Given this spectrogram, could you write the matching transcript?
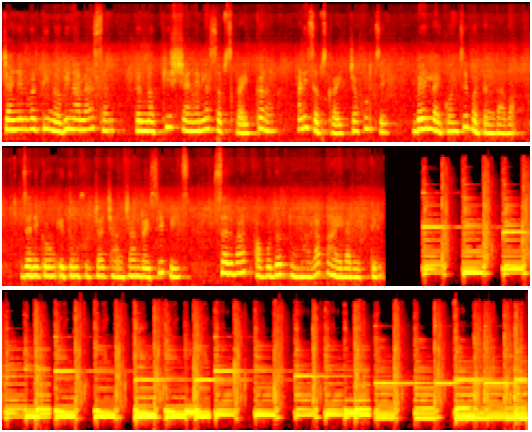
चॅनलवरती नवीन आला असाल तर नक्कीच चॅनलला सबस्क्राईब करा. आणि सबस्क्राईबच्या पुढचे बेल आयकॉनचे बटन दाबा. जेणेकरून इथून पुढच्या छान छान रेसिपीज सर्वात अगोदर तुम्हाला पाहायला भेटतील.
